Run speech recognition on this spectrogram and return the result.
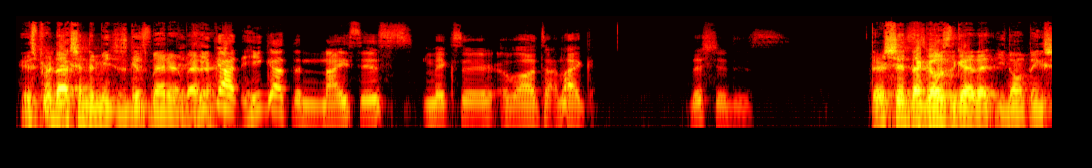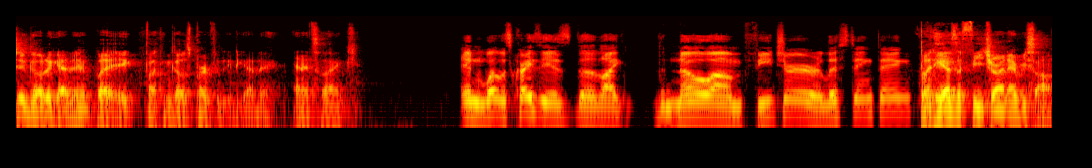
his production to me just gets His- better and better. He got he got the nicest mixer of all time. Like this shit is There's shit that goes together that you don't think should go together, but it fucking goes perfectly together. And it's like, and what was crazy is the like the no um feature or listing thing. but he has a feature on every song.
